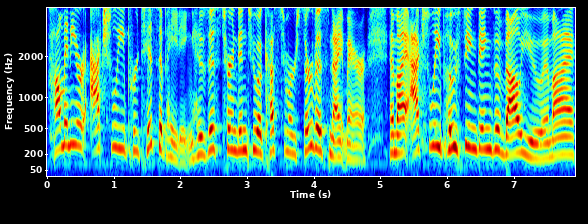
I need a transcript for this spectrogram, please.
How many are actually participating? Has this turned into a customer service nightmare? Am I actually posting things of value? Am I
